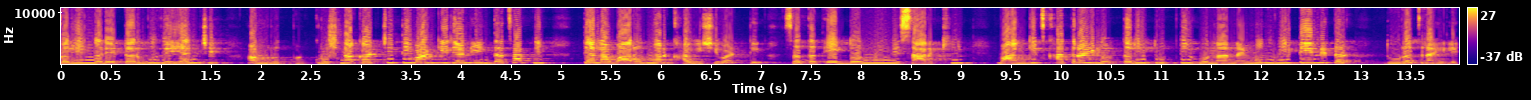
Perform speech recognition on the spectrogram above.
कलिंगडे टरबुजे यांचे अमृतफळ कृष्णाकाठची ती वांगी ज्याने एकदा चाकली त्याला वारंवार खावीशी वाटतील सतत एक दोन महिने सारखी वांगीच खात राहिलो तरी तृप्ती होणार नाही. मग वीट येणे तर दूरच राहिले.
